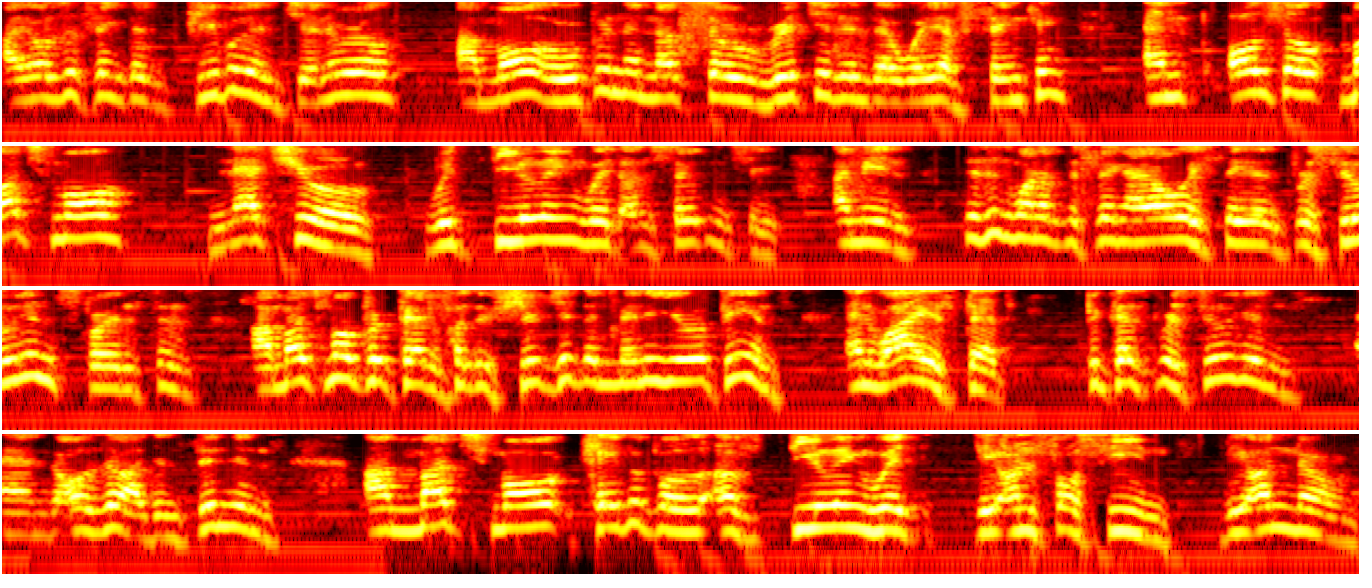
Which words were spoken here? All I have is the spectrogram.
I also think that people in general are more open and not so rigid in their way of thinking, and also much more natural with dealing with uncertainty. I mean, this is one of the things I always say that Brazilians, for instance, are much more prepared for the future than many Europeans. And why is that? Because Brazilians and also Argentinians are much more capable of dealing with the unforeseen, the unknown.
